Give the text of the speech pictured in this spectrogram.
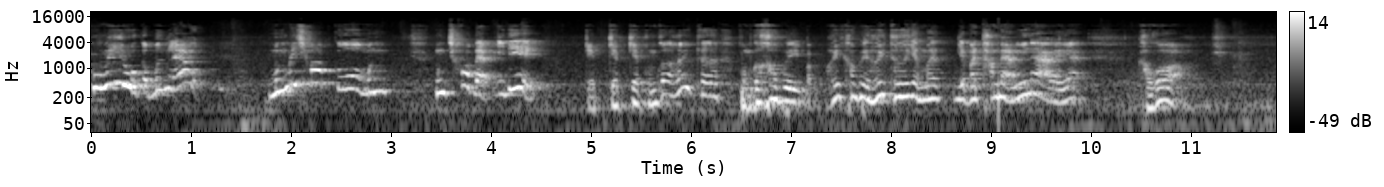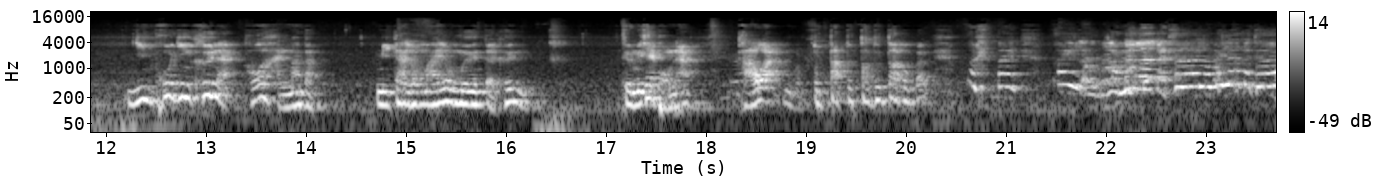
กูไม่อยู่กับมึงแล้ว มึงไม่ชอบกูมึงมึงชอบแบบอีนี่เก็บเก็บเก็บผมก็เฮ้ยเธอ ผมก็เข้าไปแบบเฮ้ยเข้าไปเฮ้ยเธออย่ามาอย่ามาทำแบบนี้นะอะไรเงี้ยเขาก็ยิ่งพูดยิ่งขึ้นอะเขาก็หันมาแบบ มีการลงไม้ลงมือเกิดขึ้น คือไม่ใช่ผมนะเขาอะตุบตับตุบตับตุบตับผมก็ไม่ไม่ไม่เราเราไม่เลิกกับเธอเราไม่เลิกกับเธอ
